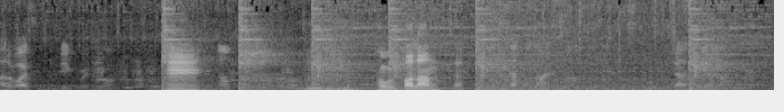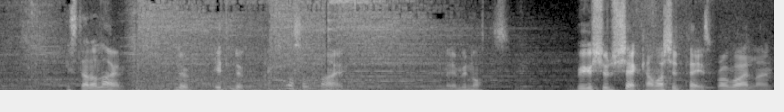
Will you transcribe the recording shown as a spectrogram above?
Otherwise it's a big risk. Hmm. no. Hold Balante. Line. huh? That's the line. Is that a line? Look, it looked like it was a line. Maybe not. We should check how much it pays for a wild line.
